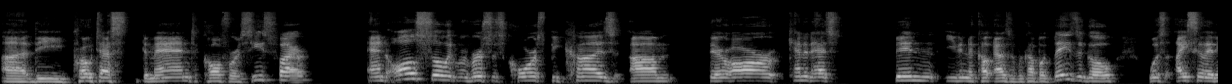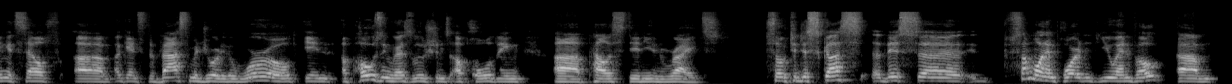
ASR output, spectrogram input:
uh, the protest demand to call for a ceasefire. And also, it reverses course because um, there are, Canada has been, even a, as of a couple of days ago, was isolating itself um, against the vast majority of the world in opposing resolutions upholding uh, Palestinian rights. So, to discuss this uh, somewhat important UN vote, um,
